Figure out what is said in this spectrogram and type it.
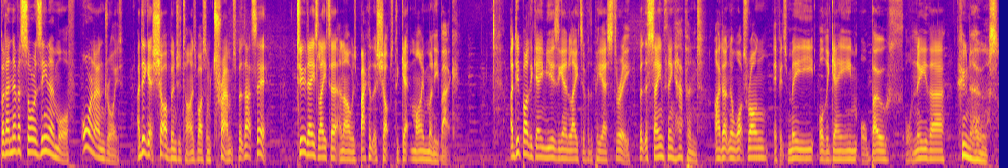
but I never saw a xenomorph or an android. I did get shot a bunch of times by some tramps, but that's it. Two days later, and I was back at the shops to get my money back. I did buy the game years again later for the PS3, but the same thing happened. I don't know what's wrong, if it's me, or the game, or both, or neither. Who knows?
